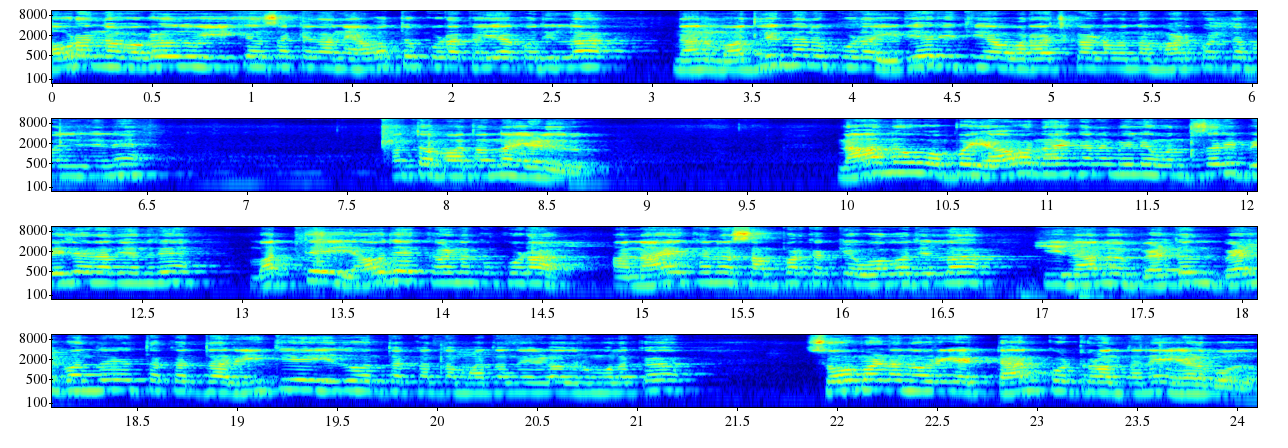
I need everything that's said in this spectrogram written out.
ಅವರನ್ನು ಹೊಗಳೋದು, ಈ ಕೆಲಸಕ್ಕೆ ನಾನು ಯಾವತ್ತೂ ಕೂಡ ಕೈ ಹಾಕೋದಿಲ್ಲ. ನಾನು ಮೊದಲಿಂದನೂ ಕೂಡ ಇದೇ ರೀತಿಯ ರಾಜಕಾರಣವನ್ನು ಮಾಡ್ಕೊಳ್ತಾ ಬಂದಿದ್ದೇನೆ. ಅಂತ ಮಾತನ್ನ ಹೇಳಿದರು. ನಾನು ಒಬ್ಬ ಯಾವ ನಾಯಕನ ಮೇಲೆ ಒಂದ್ಸರಿ ಬೇಜಾರಾದೆ ಅಂದರೆ ಮತ್ತೆ ಯಾವುದೇ ಕಾರಣಕ್ಕೂ ಕೂಡ ಆ ನಾಯಕನ ಸಂಪರ್ಕಕ್ಕೆ ಹೋಗೋದಿಲ್ಲ. ಈ ನಾನು ಬೆಳೆದ ಬೆಳೆದು ಬಂದಿರತಕ್ಕಂಥ ರೀತಿಯೇ ಇದು ಅಂತಕ್ಕಂಥ ಮಾತನ್ನು ಹೇಳೋದ್ರ ಮೂಲಕ ಸೋಮಣ್ಣನವರಿಗೆ ಟ್ಯಾಂಕ್ ಕೊಟ್ಟರು ಅಂತಲೇ ಹೇಳ್ಬೋದು.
